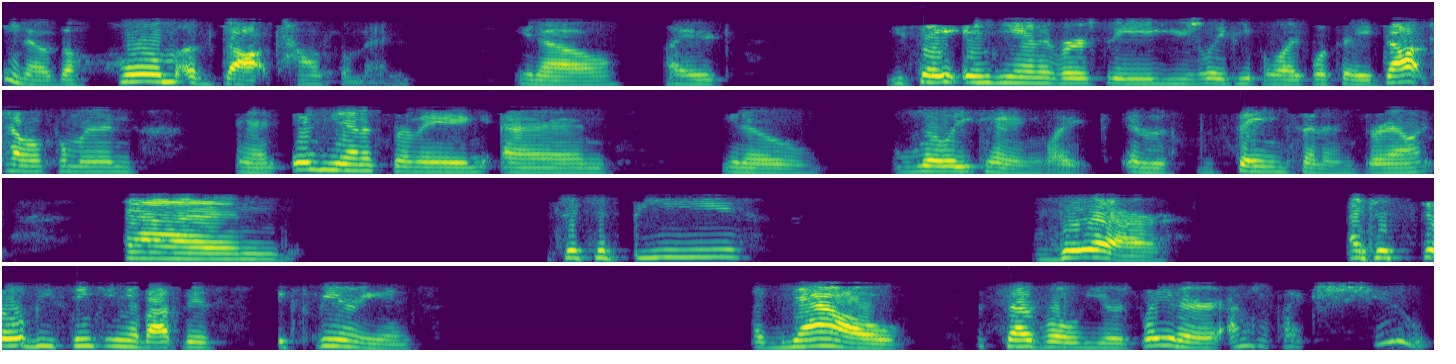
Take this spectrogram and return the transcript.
you know, the home of Doc Counsilman, you know, like you say Indiana University, usually people like will say Doc Counsilman and Indiana Swimming and, you know, Lily King, like in the, same sentence, right? And so to be there and to still be thinking about this experience, like now, several years later, I'm just like, shoot,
